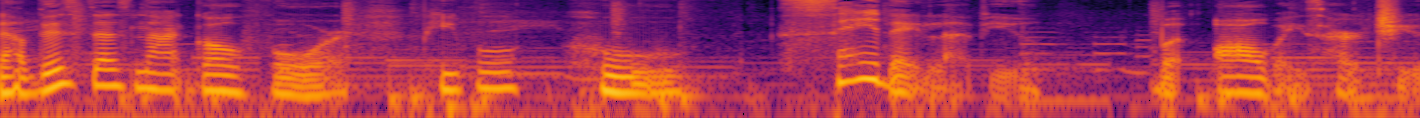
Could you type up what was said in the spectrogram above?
Now, this does not go for people who say they love you but always hurt you.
